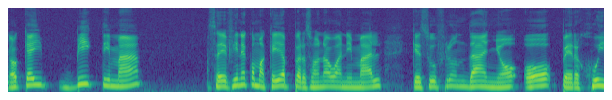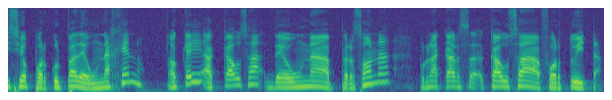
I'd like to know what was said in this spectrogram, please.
¿Ok? Víctima se define como aquella persona o animal que sufre un daño o perjuicio por culpa de un ajeno. ¿Ok? A causa de una persona, por una causa, fortuita.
